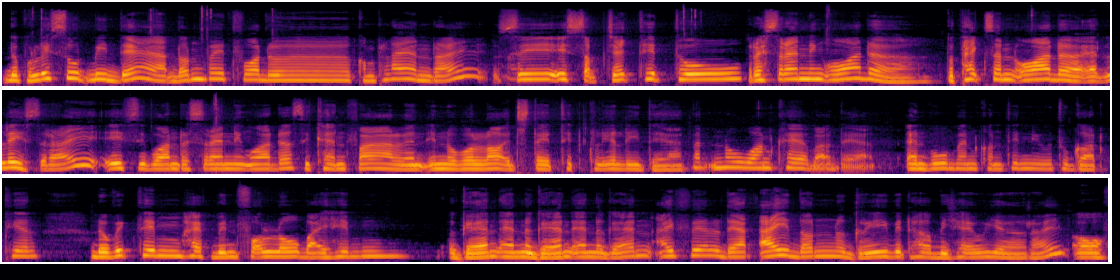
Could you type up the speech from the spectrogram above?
The police should be there. Don't wait for the complaint, right? She is subjected to restraining order protection order at least, right? If she want restraining order, she can file, and in our law it stated clearly there. But no one care about that, and women continue to got killed. The victim have been followed by him again and again and again, I feel that I don't agree with her behavior, right? Of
